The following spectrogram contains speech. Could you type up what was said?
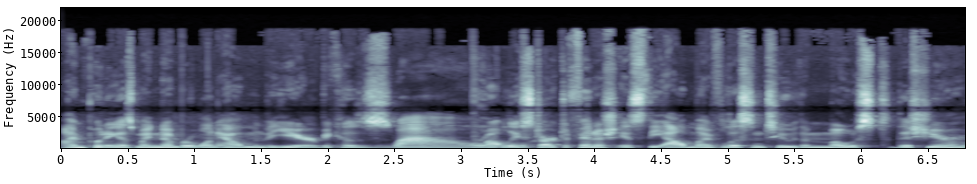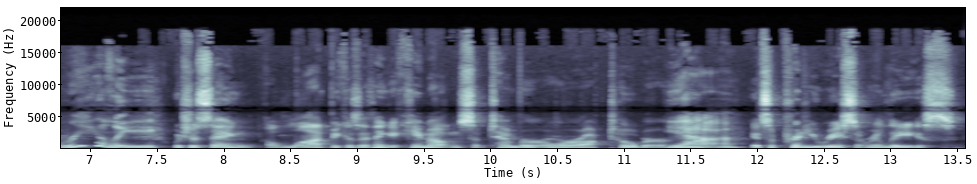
I'm putting as my number one album of the year because Wow. probably start to finish, it's the album I've listened to the most this year, Really? which is saying a lot because I think it came out in September or October. Yeah. It's a pretty recent release.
